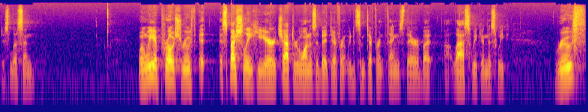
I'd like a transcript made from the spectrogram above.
just listen when we approach Ruth, especially here, chapter 1 is a bit different. We did some different things there, but uh, last week and this week, Ruth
